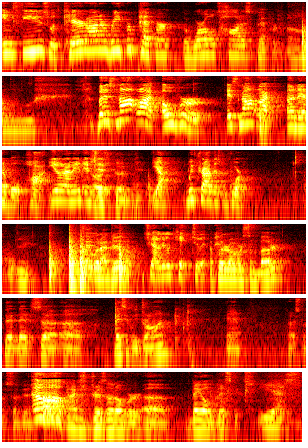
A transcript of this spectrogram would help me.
infused with Carolina Reaper pepper, the world's hottest pepper. Oh, but it's not like over. It's not like unedible hot. You know what I mean? It's Oh, it's good. yeah. We've tried this before. Tell you what I do. It's got a little kick to it. I put it over some butter that that's uh, uh, basically drawn, and oh, it smells so good. Oh And I just drizzle it over uh, day old biscuits. yes.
